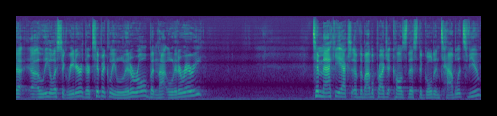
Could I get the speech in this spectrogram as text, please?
uh, a legalistic reader. They're typically literal, but not literary. Tim Mackie of the Bible Project calls this the Golden Tablets view.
